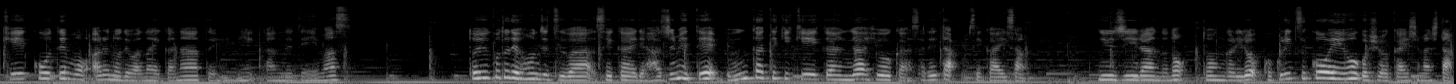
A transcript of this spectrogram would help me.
傾向でもあるのではないかなというふうに感じています。ということで本日は世界で初めて文化的景観が評価された世界遺産ニュージーランドのトンガリロ国立公園をご紹介しました。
